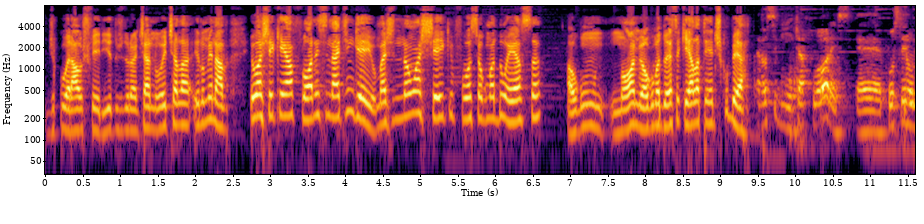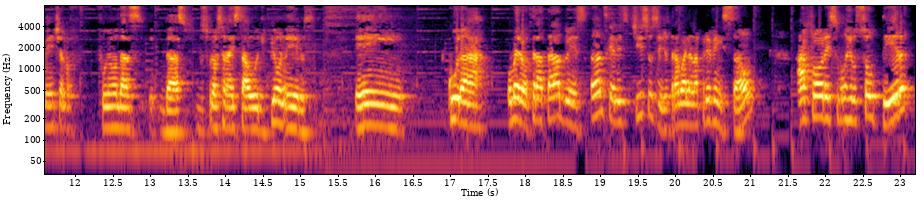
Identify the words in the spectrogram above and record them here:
de curar os feridos durante a noite, ela iluminava. Eu achei que era a Florence Nightingale, mas não achei que fosse alguma doença, algum nome, alguma doença que ela tenha descoberto. É o seguinte, a Florence, é, posteriormente ela foi uma das, das- dos profissionais de saúde pioneiros em curar, ou melhor, tratar a doença antes que ela existisse, ou seja, trabalhar na prevenção. A Florence morreu solteira,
